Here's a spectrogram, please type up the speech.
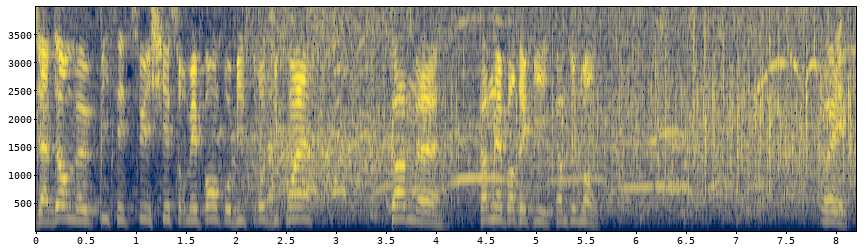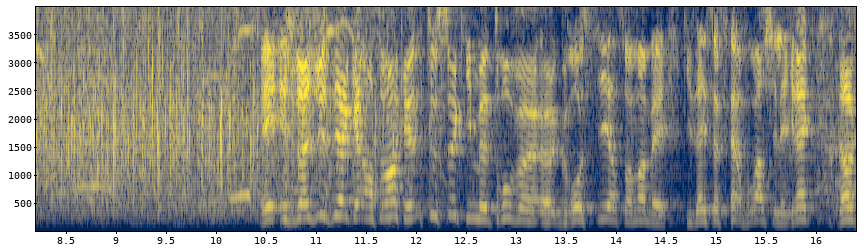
j'adore me pisser dessus et chier sur mes pompes au bistrot du coin, comme, euh, comme n'importe qui, comme tout le monde. Oui. Et, je dois juste dire qu'en ce moment, que tous ceux qui me trouvent euh, euh, grossier en ce moment, mais qu'ils aillent se faire voir chez les Grecs. Donc,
